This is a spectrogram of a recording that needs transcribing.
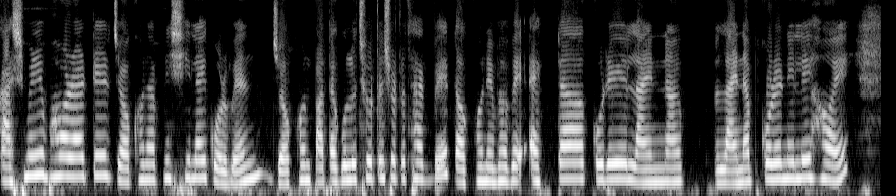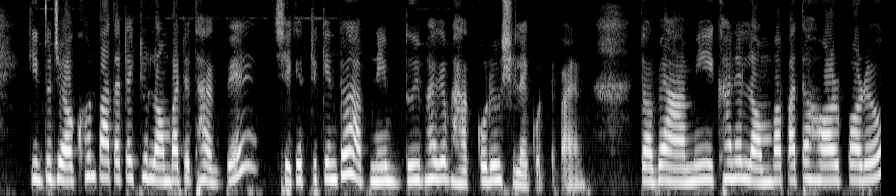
কাশ্মীরি ভরাটের যখন আপনি সেলাই করবেন, যখন পাতাগুলো ছোট ছোট থাকবে, তখন এভাবে একটা করে লাইন আপ লাইন আপ করে নিলে হয়। কিন্তু যখন পাতাটা একটু লম্বাটে থাকবে, সেক্ষেত্রে কিন্তু আপনি দুই ভাগে ভাগ করেও সেলাই করতে পারেন। তবে আমি এখানে লম্বা পাতা হওয়ার পরেও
